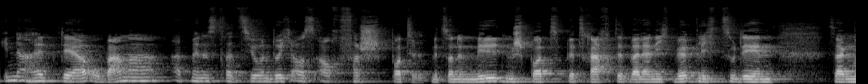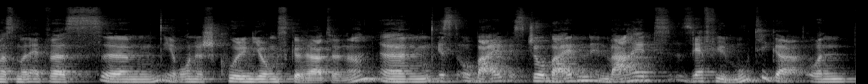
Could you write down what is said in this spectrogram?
innerhalb der Obama-Administration durchaus auch verspottet, mit so einem milden Spott betrachtet, weil er nicht wirklich zu den sagen wir es mal etwas ähm, ironisch, coolen Jungs gehörte. Ne? Ähm, ist, ist, Joe Biden in Wahrheit sehr viel mutiger und,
